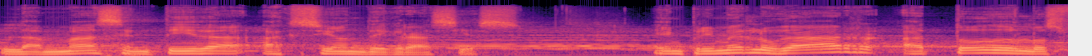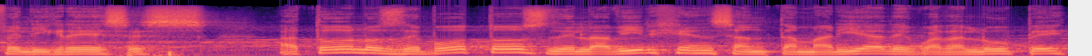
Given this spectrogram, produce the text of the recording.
la más sentida acción de gracias. En primer lugar, a todos los feligreses, a todos los devotos de la Virgen Santa María de Guadalupe,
